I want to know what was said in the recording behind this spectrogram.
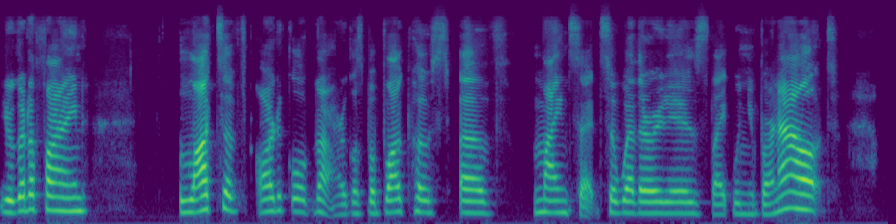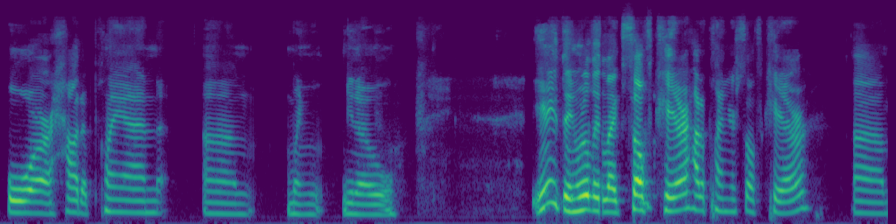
You're going to find lots of articles, not articles, but blog posts of mindset. So whether it is like when you burn out or how to plan um, when, you know, anything really like self care, how to plan your self care um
